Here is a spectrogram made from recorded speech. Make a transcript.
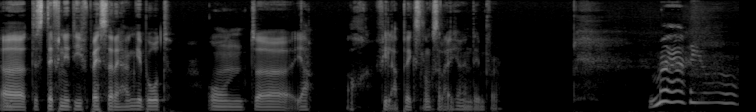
äh, das definitiv bessere Angebot und äh, ja, auch viel abwechslungsreicher in dem Fall. Mario.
